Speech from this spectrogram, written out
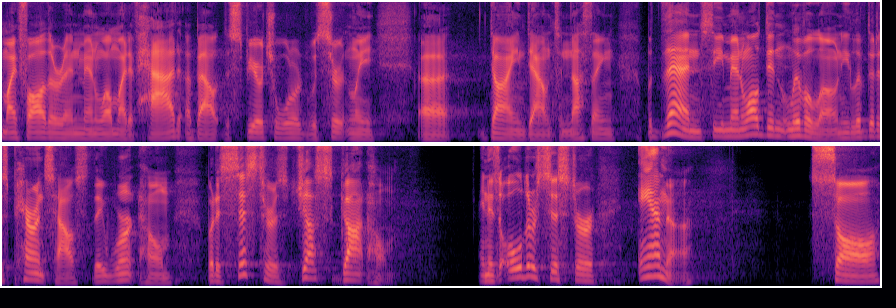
my father and Manuel might have had about the spiritual world was certainly uh, dying down to nothing. But then, see, Manuel didn't live alone. He lived at his parents' house. They weren't home, but his sisters just got home. And his older sister, Anna, saw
